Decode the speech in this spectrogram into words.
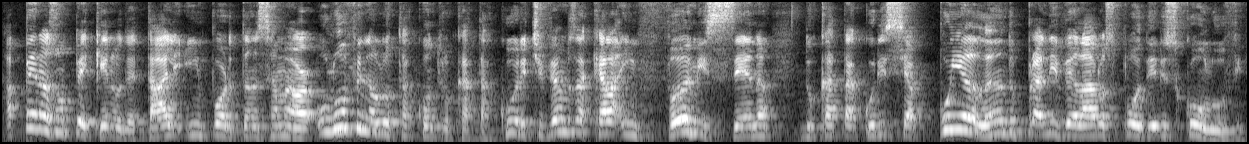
Apenas um pequeno detalhe e importância maior. O Luffy na luta contra o Katakuri tivemos aquela infame cena do Katakuri se apunhalando para nivelar os poderes com o Luffy.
